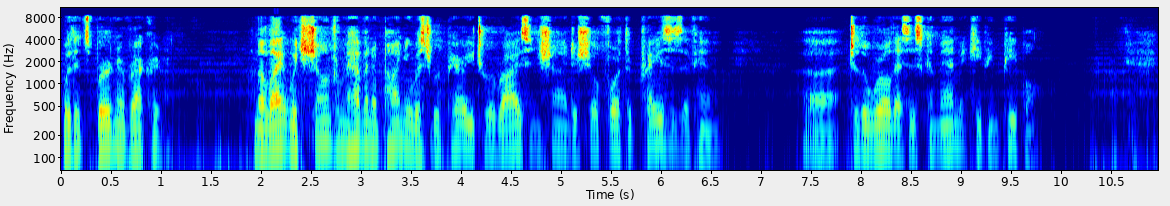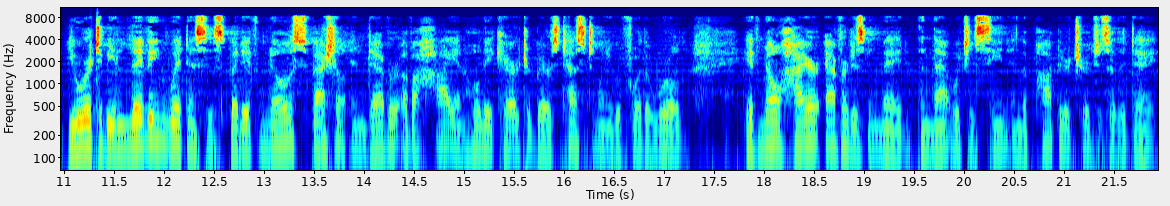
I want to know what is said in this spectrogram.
with its burden of record. And the light which shone from heaven upon you was to prepare you to arise and shine, to show forth the praises of Him uh, to the world as His commandment keeping people. You were to be living witnesses, but if no special endeavor of a high and holy character bears testimony before the world, if no higher effort has been made than that which is seen in the popular churches of the day,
